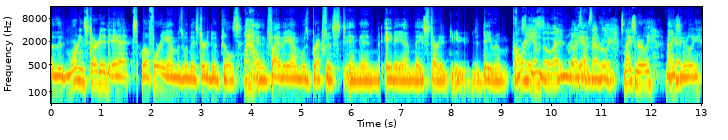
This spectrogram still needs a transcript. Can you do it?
The morning started at, well, 4 a.m. was when they started doing pills. Wow. And then 5 a.m. was breakfast. And then 8 a.m. they started the day room process. 4 a.m. though. I didn't realize yeah. it was that early. It's nice and early. Nice okay. and early.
